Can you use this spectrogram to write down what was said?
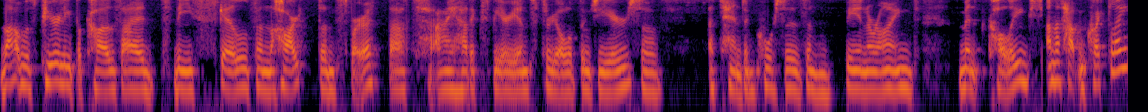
that was purely because I had these skills and the heart and spirit that I had experienced through all of those years of attending courses and being around MINT colleagues. And it happened quickly,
